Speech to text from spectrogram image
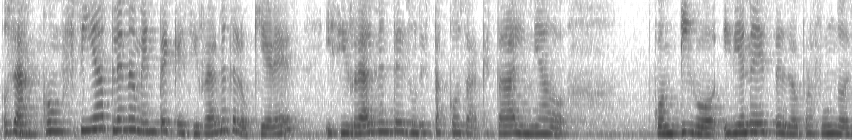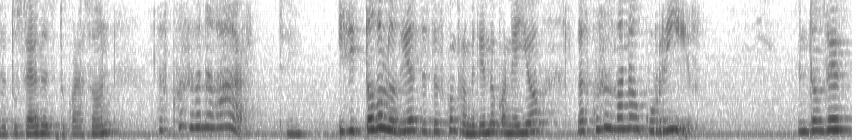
O sea, confía plenamente que si realmente lo quieres y si realmente es esta cosa que está alineado contigo y viene este deseo profundo desde tu ser, desde tu corazón, las cosas se van a dar. Sí. Y si todos los días te estás comprometiendo con ello, las cosas van a ocurrir. Entonces,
